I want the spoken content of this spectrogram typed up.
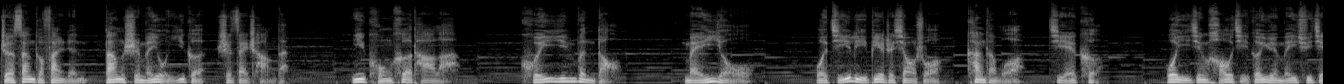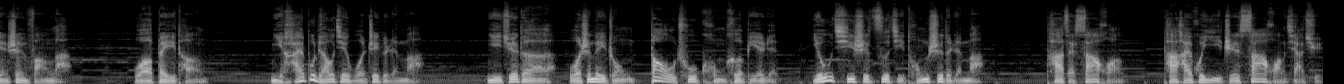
这三个犯人当时没有一个是在场的。你恐吓他了？奎因问道。“没有。”我极力憋着笑说：“看看我，杰克，我已经好几个月没去健身房了，我背疼。”你还不了解我这个人吗？你觉得我是那种到处恐吓别人，尤其是自己同事的人吗？他在撒谎，他还会一直撒谎下去，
